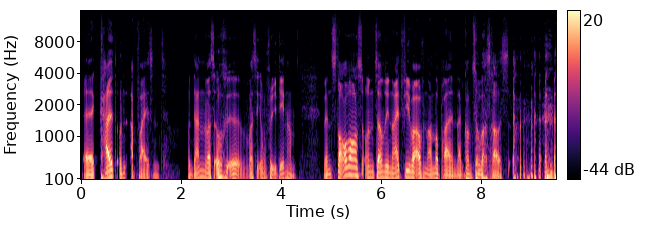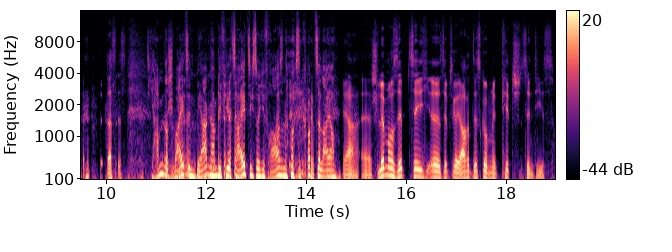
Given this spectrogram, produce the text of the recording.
Äh, kalt und abweisend. Und dann, was auch, äh, was sie auch für Ideen haben. Wenn Star Wars und Saturday Night Fever aufeinanderprallen, dann kommt sowas raus. das ist, Die haben in der Schweiz, in Bergen, haben die viel Zeit, sich solche Phrasen aus dem Kopf zu leiern. ja, äh, schlimmer 70, äh, 70er Jahre Disco mit Kitsch Synthes.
